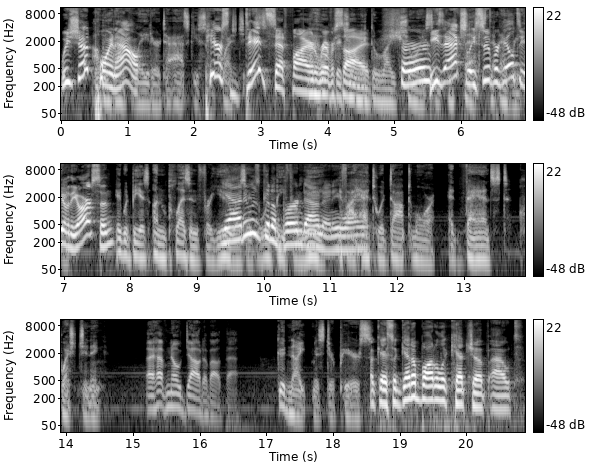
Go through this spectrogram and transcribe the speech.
We should I'll point out later to ask you some Pierce questions. did set fire to hope that you make Riverside. the right Sure. He's actually super guilty of the arson. It would be as unpleasant for you Yeah, as it was gonna burn down anyway. If I had to adopt more advanced questioning. I have no doubt about that. Good night, Mr. Pierce. Okay, so get a bottle of ketchup out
